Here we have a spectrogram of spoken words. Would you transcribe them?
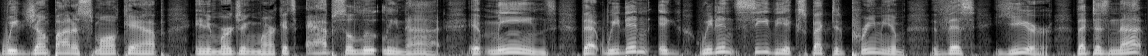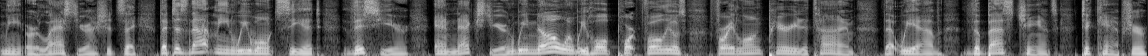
we jump out of small cap in emerging markets? Absolutely not. It means that we didn't we didn't see the expected premium this year. That does not mean or last year I should say. That does not mean we won't see it this year and next year. And we know when we hold portfolios for a long period of time that we have the best chance to capture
